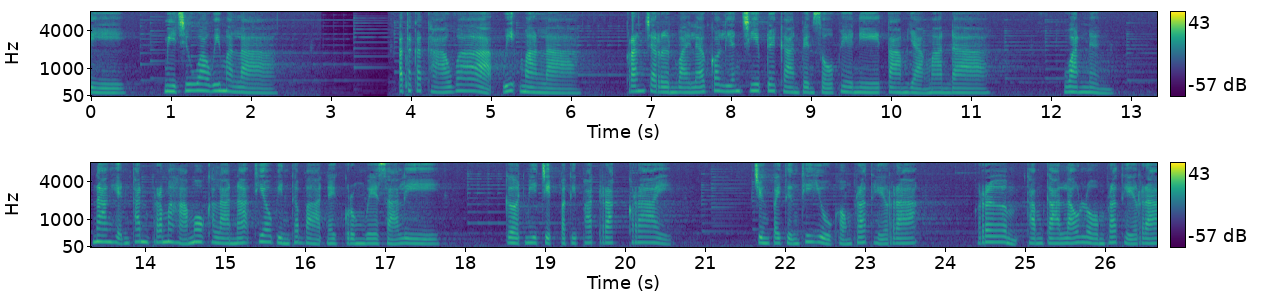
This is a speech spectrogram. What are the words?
ลี มีชื่อว่าวิมาลา อัตถกถาว่าวิมาลา ครั้นเจริญวัยแล้วก็เลี้ยงชีพด้วยการเป็นโสเพณีตามอย่างมารดา วันหนึ่ง นางเห็นท่านพระมหาโมคลานะเที่ยวบินทบาทในกรุงเวสาลี เกิดมีจิตปฏิพัทธ์รักใคร่จึงไปถึงที่อยู่ของพระเถระ เริ่มทำการเล้าโลมพระเถระ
